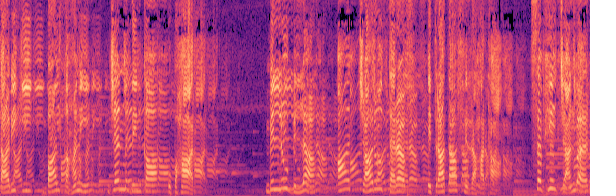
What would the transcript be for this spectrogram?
तारी की बाल कहानी जन्मदिन का उपहार। बिल्लू बिल्ला आज चारों तरफ़ इतराता फिर रहा था। सभी जानवर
